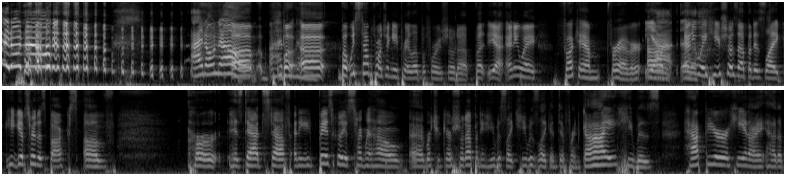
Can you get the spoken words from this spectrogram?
I don't know. I don't know. um, I but know. uh, but we stopped watching Eat Pray Love before he showed up. But yeah, anyway, fuck him forever. Um, Yeah, ugh. anyway, he shows up and is like, he gives her this box of her his dad's stuff, and he basically is talking about how uh, Richard Gere showed up, and he was like he was like a different guy. He was happier. He and I had a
